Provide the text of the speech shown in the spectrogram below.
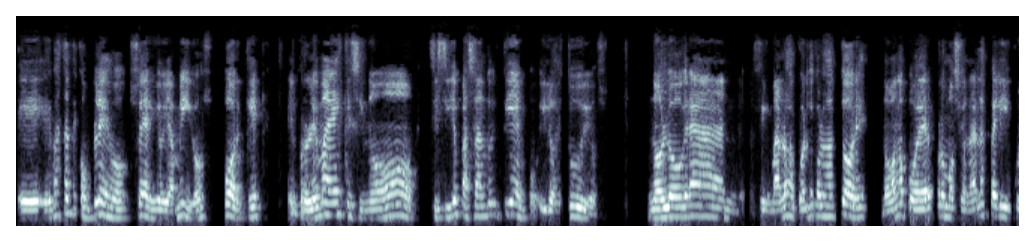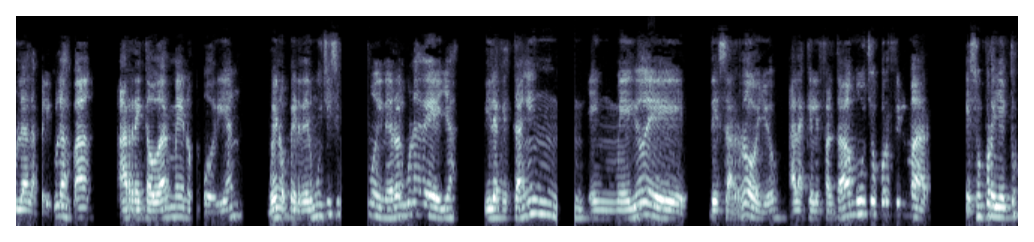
eh, es bastante complejo, Sergio y amigos, porque el problema es que si no, si sigue pasando el tiempo y los estudios no logran firmar los acuerdos con los actores, no van a poder promocionar las películas, las películas van a recaudar menos, podrían, bueno, perder muchísimo dinero algunas de ellas y las que están en, en medio de desarrollo, a las que le faltaba mucho por filmar, esos proyectos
